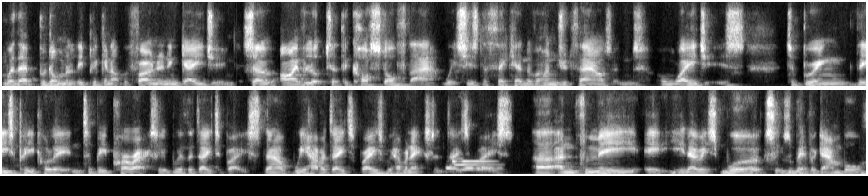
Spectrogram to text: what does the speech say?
where they're predominantly picking up the phone and engaging. So I've looked at the cost of that, which is the thick end of 100,000 and on to bring these people in to be proactive with a database. Now we have a database, we have an excellent database, uh, and for me, it, you know, it's works. It was a bit of a gamble,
